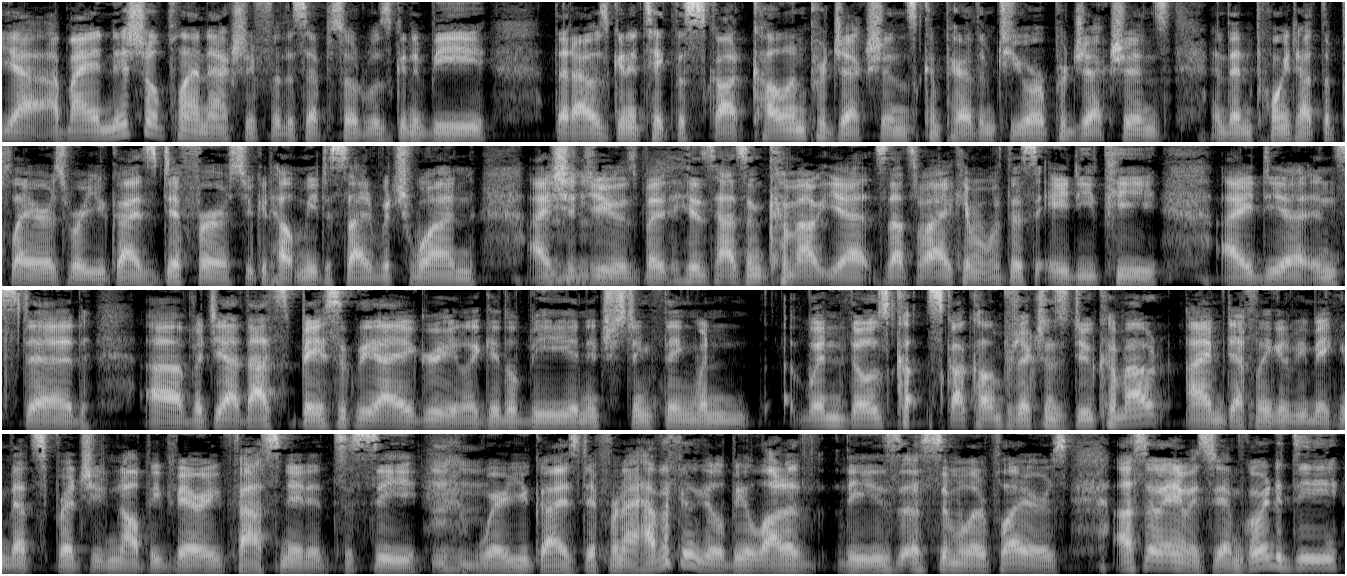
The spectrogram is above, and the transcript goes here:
Yeah, my initial plan actually for this episode was going to be that I was going to take the Scott Cullen projections, compare them to your projections, and then point out the players where you guys differ so you could help me decide which one I should use. But his hasn't come out yet, so that's why I came up with this ADP idea instead. Uh, but yeah, that's basically, I agree. Like, it'll be an interesting thing when, when those Cu- Scott Cullen projections do come out. I'm definitely going to be making that spreadsheet, and I'll be very fascinated to see where you guys differ. And I have a feeling it'll be a lot of these uh, similar players. Uh, so anyways, yeah, I'm going to D.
